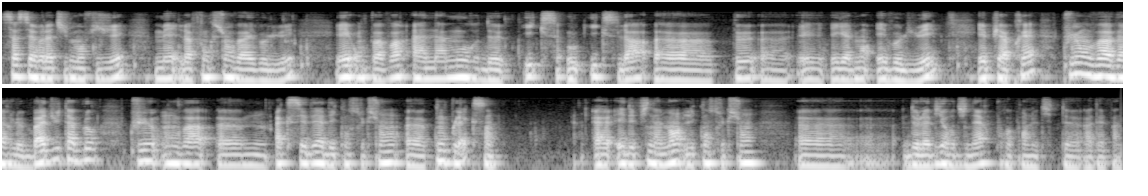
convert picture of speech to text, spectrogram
ça c'est relativement figé, mais la fonction va évoluer. Et on peut avoir un amour de x, où x là peut également évoluer. Et puis après, plus on va vers le bas du tableau, plus on va accéder à des constructions complexes. Euh, et finalement les constructions euh, de la vie ordinaire, pour reprendre le titre d'Adèle Van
